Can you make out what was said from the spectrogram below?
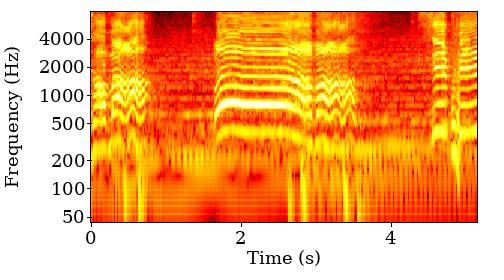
沙吧，爸爸，西边。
